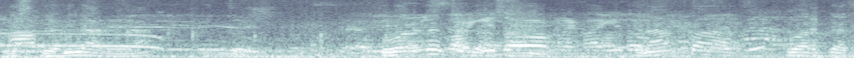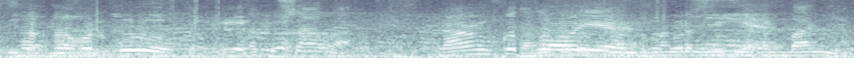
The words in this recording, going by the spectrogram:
Rizky Bilar ya. Itu. Keluarga juga sama. Kenapa keluarga tidak mau menyampaikan? Tapi salah. Karena teman-teman persediaan banyak,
